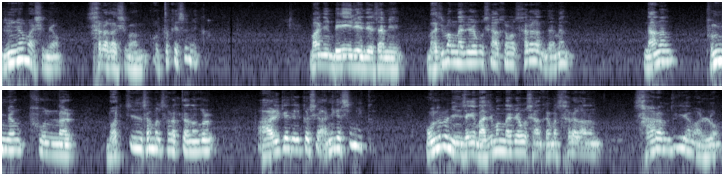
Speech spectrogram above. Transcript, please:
유념하시며 살아가시면 어떻겠습니까? 만일 매일의 내 삶이 마지막 날이라고 생각하며 살아간다면 나는 분명 훗날 멋진 삶을 살았다는 걸 알게 될 것이 아니겠습니까? 오늘은 인생의 마지막 날이라고 생각하며 살아가는 사람들이야말로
